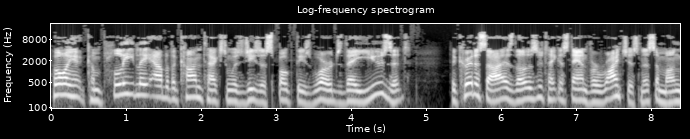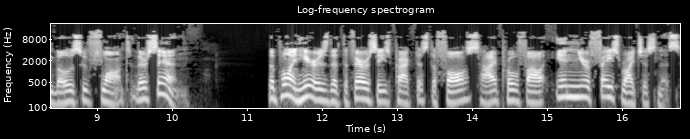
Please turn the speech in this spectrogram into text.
Pulling it completely out of the context in which Jesus spoke these words, they use it to criticize those who take a stand for righteousness among those who flaunt their sin. The point here is that the Pharisees practiced a false, high profile, in your face righteousness.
